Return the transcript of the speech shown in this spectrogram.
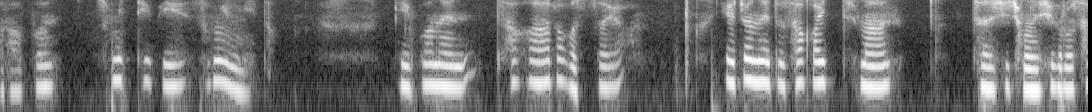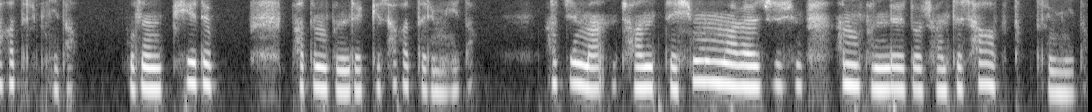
여러분. 수미TV의 수미입니다. 이번엔 사과하러 왔어요. 예전에도 사과했지만 다시 정식으로 사과드립니다. 모든 피해를 받은 분들께 사과드립니다. 하지만 저한테 말을 해주신 한 분들도 저한테 사과 부탁드립니다.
